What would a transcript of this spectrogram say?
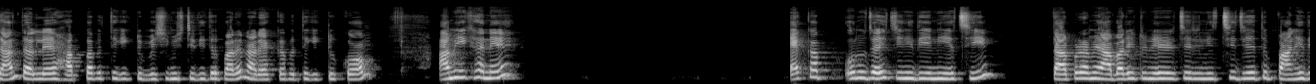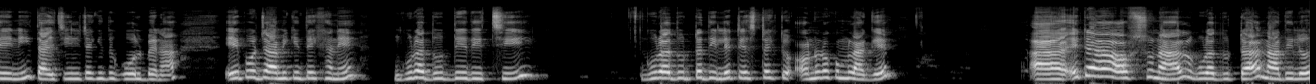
চান, তাহলে হাফ কাপের থেকে একটু বেশি মিষ্টি দিতে পারেন আর এক কাপের থেকে একটু কম। আমি এখানে এক কাপ অনুযায়ী চিনি দিয়ে নিয়েছি। তারপর আমি আবার একটু নেড়ে চেড়ে নিচ্ছি, যেহেতু পানি দেয়নি তাই চিনিটা কিন্তু গলবে না। এই পর্যায়ে আমি কিন্তু এখানে গুঁড়া দুধ দিয়ে দিচ্ছি। গুঁড়া দুধটা দিলে টেস্টটা একটু অন্যরকম লাগে। এটা অপশনাল গুঁড়া দুধটা না দিলেও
